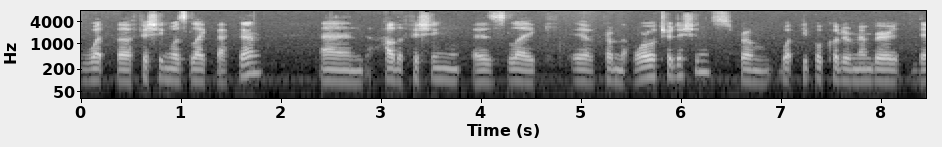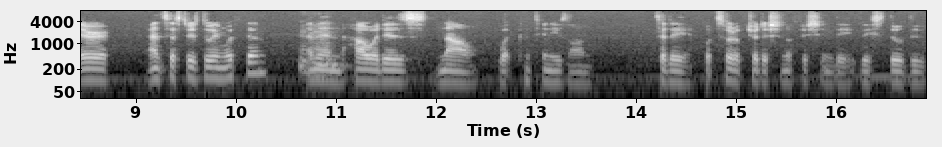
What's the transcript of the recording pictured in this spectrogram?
what the fishing was like back then and how the fishing is like uh, from the oral traditions, from what people could remember their ancestors doing with them, mm-hmm. and then how it is now, what continues on today, what sort of tradition of fishing they, they still do.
